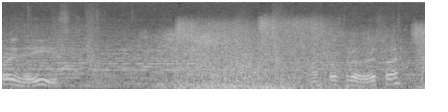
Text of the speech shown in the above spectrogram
Way is the east? Supposed to go this way?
